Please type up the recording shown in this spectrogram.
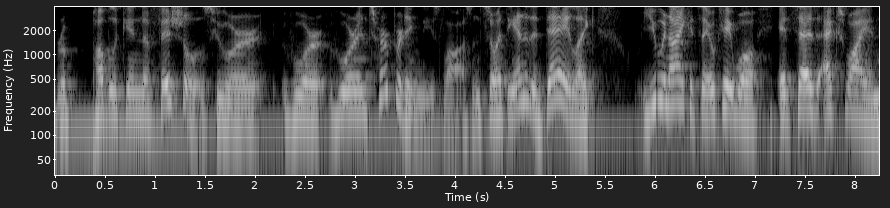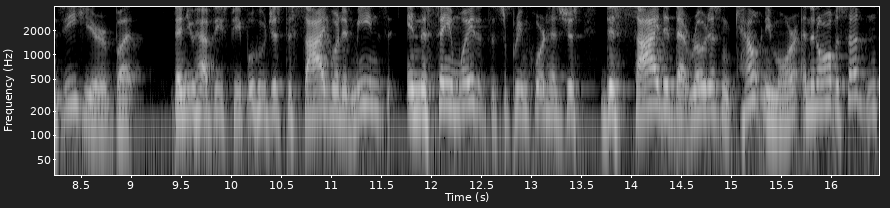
Republican officials who are who are who are interpreting these laws. And so at the end of the day, like you and I could say, okay, well, it says X, Y, and Z here, but then you have these people who just decide what it means in the same way that the Supreme Court has just decided that Roe doesn't count anymore, and then all of a sudden,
